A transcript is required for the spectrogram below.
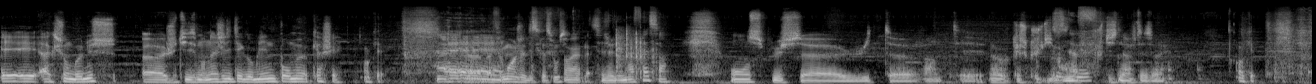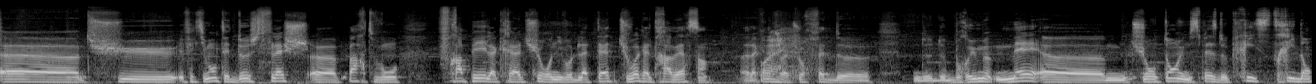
Et, et action bonus, euh, j'utilise mon agilité gobeline pour me cacher. ok. Euh, bah, Fais-moi un jet de discrétion, s'il Ouais. te plaît. C'est joliment fait ça. 11 plus euh, 8, euh, 20 et... euh, Qu'est-ce que je dis? 19. 19, désolé. Ok. Euh, tu... Effectivement, tes deux flèches euh, partent, vont frapper la créature au niveau de la tête. Tu vois qu'elle traverse. hein. Euh, La créature Ouais. est toujours faite de, de, de brume, mais euh, tu entends une espèce de cri strident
